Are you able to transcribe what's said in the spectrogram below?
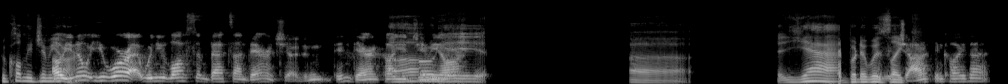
Who called me Jimmy Oh, R? you know what you were when you lost some bets on Darren's show. Didn't didn't Darren call you Oh, Jimmy yeah, R? yeah, yeah. Uh, yeah, but it was Did like Jonathan call you that?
